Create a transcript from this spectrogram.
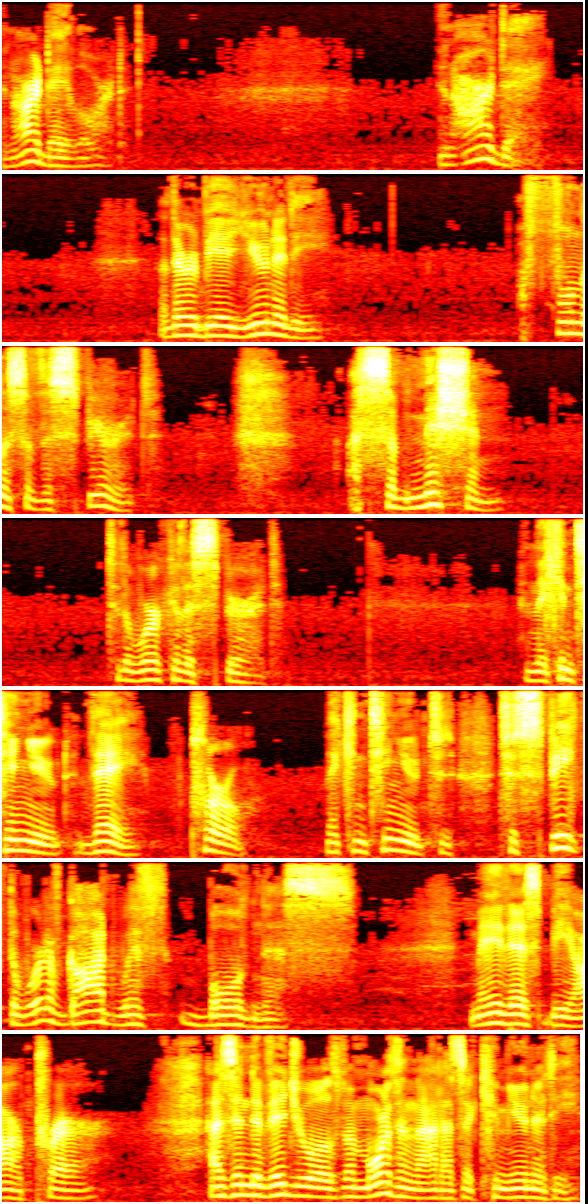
In our day, Lord, in our day, that there would be a unity, a fullness of the Spirit a submission to the work of the Spirit. And they continued, they, plural, they continued to, to speak the word of God with boldness. May this be our prayer as individuals, but more than that, as a community.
